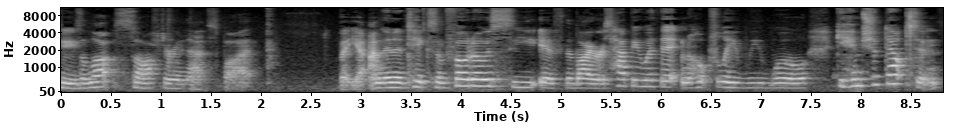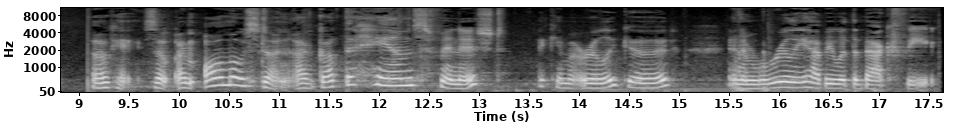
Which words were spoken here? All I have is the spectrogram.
So he's a lot softer in that spot. But yeah, I'm gonna take some photos, see if the buyer is happy with it, and hopefully we will get him shipped out soon. Okay, so I'm almost done. I've got the hands finished. It came out really good, and I'm really happy with the back feet.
